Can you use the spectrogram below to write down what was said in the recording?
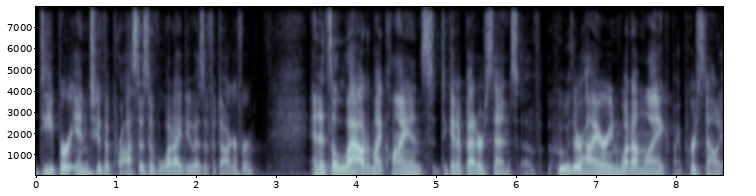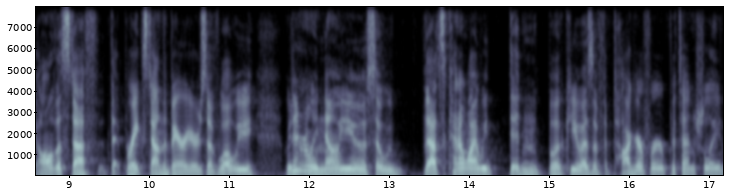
deeper into the process of what I do as a photographer. And it's allowed my clients to get a better sense of who they're hiring, what I'm like, my personality, all the stuff that breaks down the barriers of, well, we we didn't really know you, so we, that's kind of why we didn't book you as a photographer potentially.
